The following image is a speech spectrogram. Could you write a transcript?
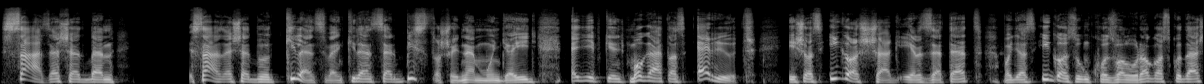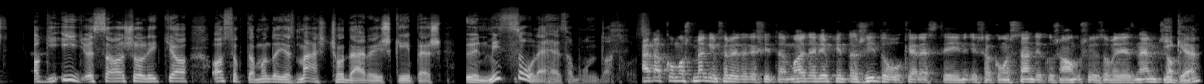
száz esetben száz esetből 99-szer biztos, hogy nem mondja így. Egyébként magát az erőt és az igazságérzetet, vagy az igazunkhoz való ragaszkodást aki így összehasonlítja, azt szokta mondani, hogy ez más csodára is képes. Ön mit szól ehhez a mondathoz? Hát akkor most megint felületesítem majd. Egyébként a zsidó keresztény, és akkor most szándékosan hangsúlyozom, hogy ez nem csak... Igen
